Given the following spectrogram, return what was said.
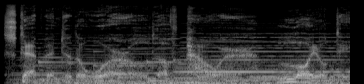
Step into the world of power, loyalty,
